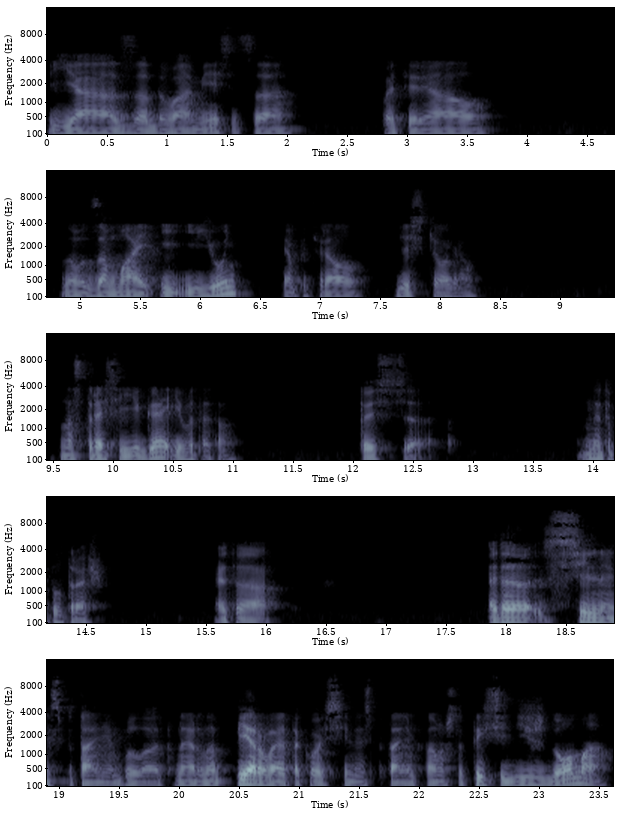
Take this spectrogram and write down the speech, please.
Я за два месяца потерял, ну вот за май и июнь я потерял 10 килограмм. На стрессе ЕГЭ и вот этого. То есть, э, ну, это был трэш. Это, это сильное испытание было. Это, наверное, первое такое сильное испытание, потому что ты сидишь дома,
